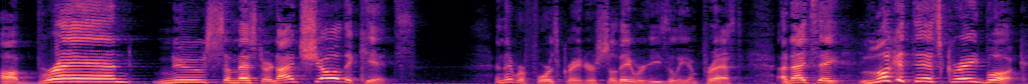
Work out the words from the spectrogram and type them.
a brand new semester. And I'd show the kids, and they were fourth graders, so they were easily impressed. And I'd say, Look at this grade book.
